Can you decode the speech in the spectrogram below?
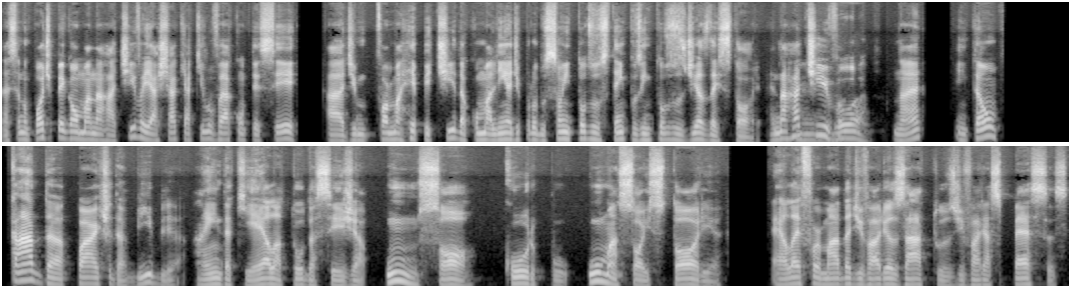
Né? Você não pode pegar uma narrativa e achar que aquilo vai acontecer ah, de forma repetida, com uma linha de produção em todos os tempos, em todos os dias da história. É narrativa, hum, né? Então, cada parte da Bíblia, ainda que ela toda seja um só corpo, uma só história, ela é formada de vários atos, de várias peças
